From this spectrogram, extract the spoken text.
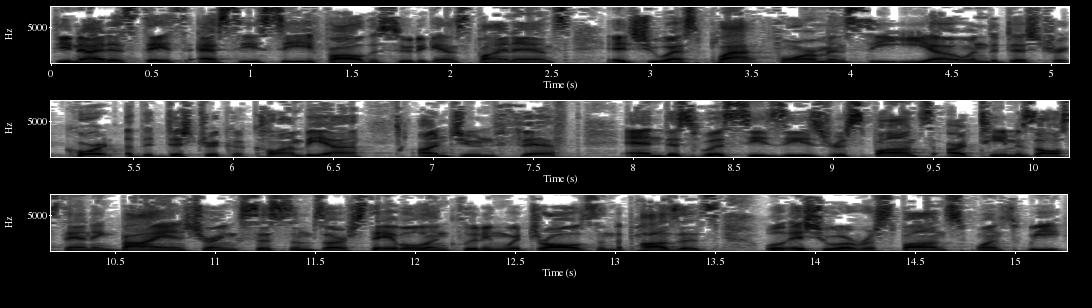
The United States SEC filed a suit against Binance, its U.S. platform and CEO in the District Court of the District of Columbia on June 5th. And this was CZ's response. Our team is all standing by ensuring systems are stable, including withdrawals and deposits. We'll issue a response once we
